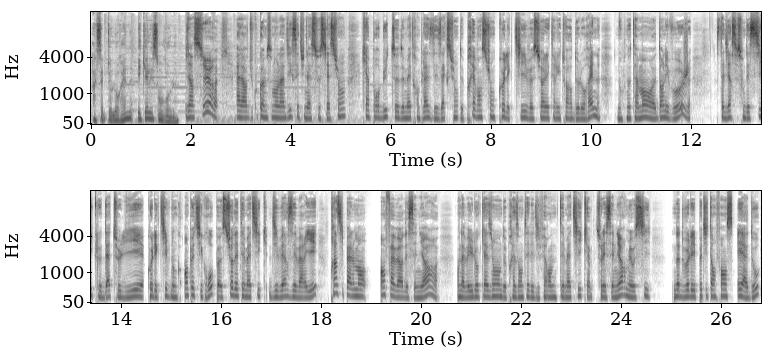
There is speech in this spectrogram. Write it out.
ACEPT Lorraine, et quel est son rôle. Bien sûr. Alors du coup, comme son nom l'indique, c'est une association qui a pour but de mettre en place des actions de prévention collective sur les territoires de Lorraine, donc notamment euh, dans les Vosges. C'est-à-dire, ce sont des cycles d'ateliers collectifs, donc en petits groupes, sur des thématiques diverses et variées, principalement en faveur des seniors. On avait eu l'occasion de présenter les différentes thématiques sur les seniors, mais aussi notre volet petite enfance et ado.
